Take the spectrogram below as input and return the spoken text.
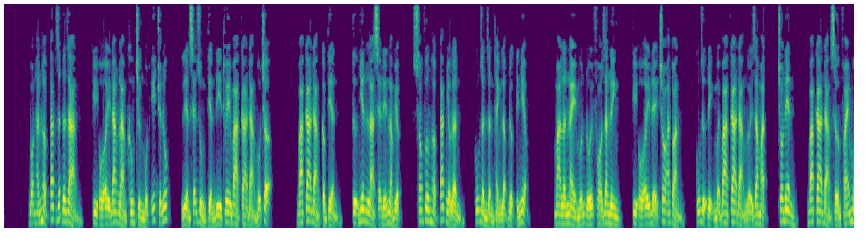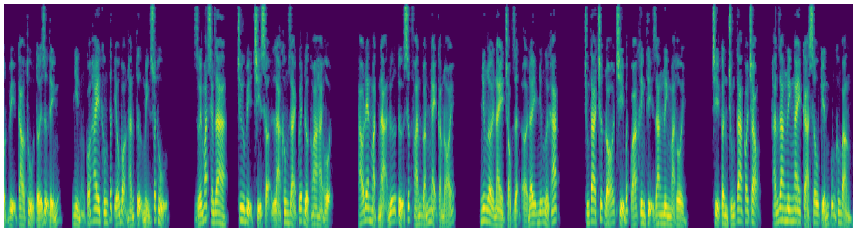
Bọn hắn hợp tác rất đơn giản, kỳ ổ ấy đang làm không chừng một ít chuyện lúc, liền sẽ dùng tiền đi thuê ba ca đảng hỗ trợ. Ba ca đảng cầm tiền, tự nhiên là sẽ đến làm việc, song phương hợp tác nhiều lần, cũng dần dần thành lập được tín nhiệm. Mà lần này muốn đối phó giang linh kỳ ổ ấy để cho an toàn cũng dự định mời ba ca đảng người ra mặt, cho nên, ba ca đảng sớm phái một vị cao thủ tới dự tính, nhìn có hay không tất yếu bọn hắn tự mình xuất thủ. Dưới mắt xem ra, chư vị chỉ sợ là không giải quyết được hoa hải hội. Áo đen mặt nạ nữ tử sức phán đoán nhạy cảm nói, nhưng lời này chọc giận ở đây những người khác. Chúng ta trước đó chỉ bất quá khinh thị giang linh mà thôi. Chỉ cần chúng ta coi trọng, hắn giang linh ngay cả sâu kiến cũng không bằng.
